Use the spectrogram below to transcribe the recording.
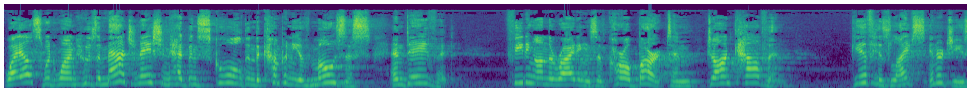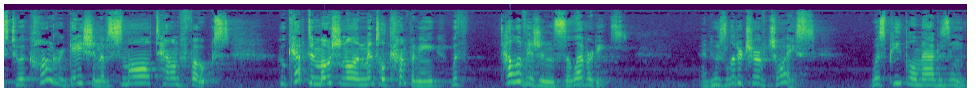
Why else would one whose imagination had been schooled in the company of Moses and David, feeding on the writings of Karl Barth and John Calvin, give his life's energies to a congregation of small town folks who kept emotional and mental company with television celebrities, and whose literature of choice was People magazine.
